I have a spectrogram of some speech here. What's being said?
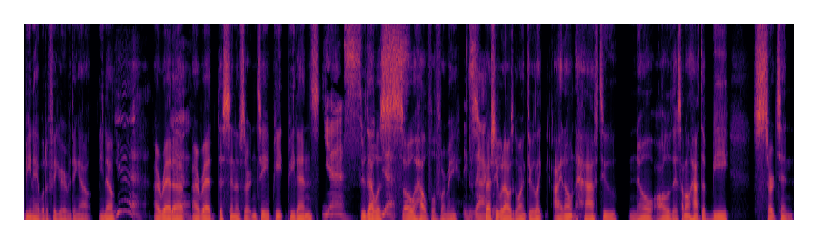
being able to figure everything out. You know, Yeah. I read Yeah. uh I read The Sin of Certainty, Pete Pete Enns. Yes. Dude, that was yes. so helpful for me. Exactly. Especially what I was going through. Like I don't have to know all of this. I don't have to be certain.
